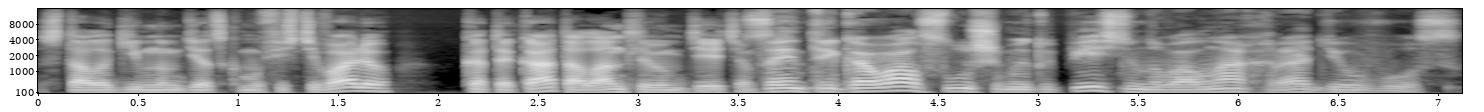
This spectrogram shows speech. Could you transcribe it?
стала гимном детскому фестивалю КТК «Талантливым детям». Заинтриговал, слушаем эту песню на волнах радио ВОЗ.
